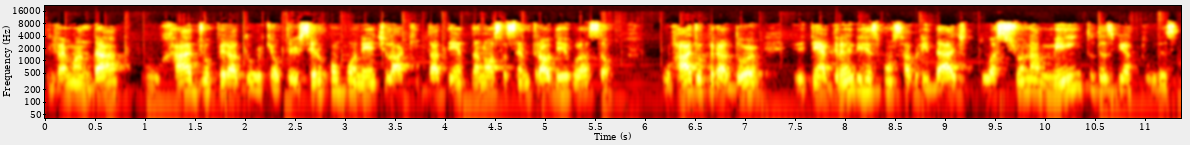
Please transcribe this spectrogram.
Ele vai mandar o radiooperador, que é o terceiro componente lá que está dentro da nossa central de regulação. O radiooperador, ele tem a grande responsabilidade do acionamento das viaturas.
